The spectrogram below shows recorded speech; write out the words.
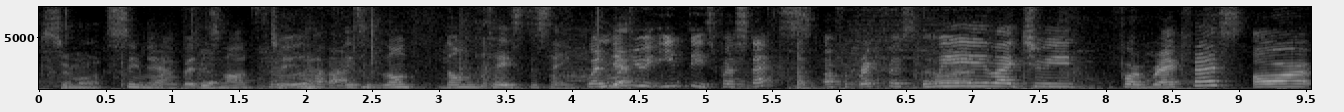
similar. similar, Yeah. but it's not. Flu ta- It don't don't taste the same. When Yeah. would you eat these for snacks or for breakfast? We or- like to eat for breakfast, or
